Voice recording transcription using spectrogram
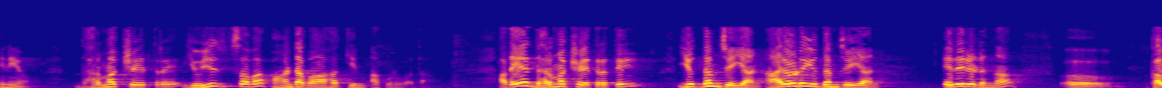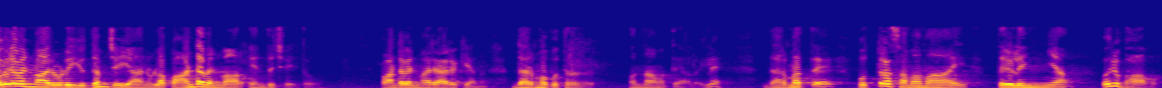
ഇനിയോ ധർമ്മക്ഷേത്രേ യുയുത്സവ പാണ്ഡവാഹ കിം അപൂർവത. അതേ ധർമ്മക്ഷേത്രത്തിൽ യുദ്ധം ചെയ്യാൻ ആരോട് യുദ്ധം ചെയ്യാൻ എതിരിടുന്ന കൗരവന്മാരോട് യുദ്ധം ചെയ്യാനുള്ള പാണ്ഡവന്മാർ എന്തു ചെയ്തു? പാണ്ഡവന്മാരാരൊക്കെയാണ്? ധർമ്മപുത്രർ ഒന്നാമത്തെ ആൾ ഇല്ലേ? ധർമ്മത്തെ പുത്രസമമായി തെളിഞ്ഞ ഒരു ഭാവം.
